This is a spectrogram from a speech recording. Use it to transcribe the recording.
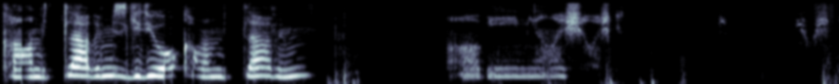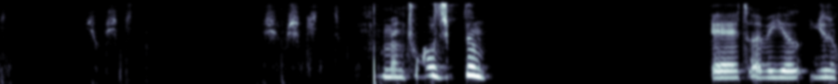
Kaan Bitli abimiz gidiyor. Kaan Bitli abim. Abim yavaş yavaş git. Ben çok acıktım. E tabi ya, ya.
